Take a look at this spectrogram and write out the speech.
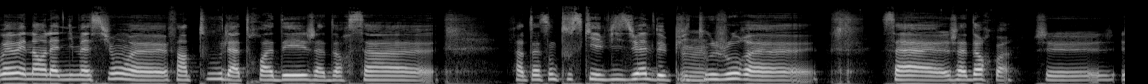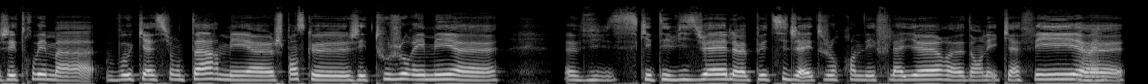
ouais, ouais, non, l'animation, euh, enfin, tout, la 3D, j'adore ça. Enfin, de toute façon, tout ce qui est visuel depuis Mm. toujours, euh, ça, j'adore, quoi. Je, j'ai trouvé ma vocation tard, mais euh, je pense que j'ai toujours aimé euh, ce qui était visuel. Petite, j'allais toujours prendre les flyers dans les cafés. Ouais.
